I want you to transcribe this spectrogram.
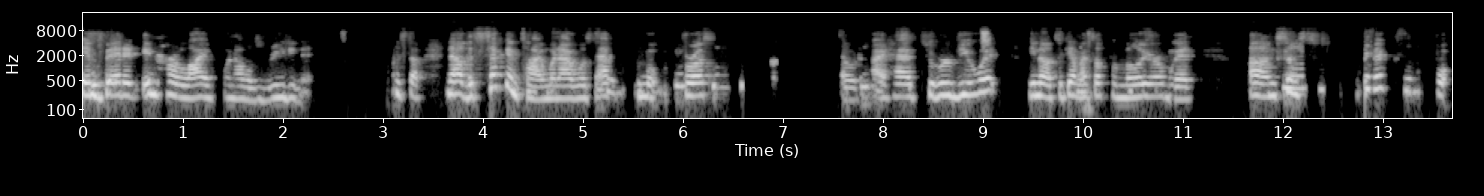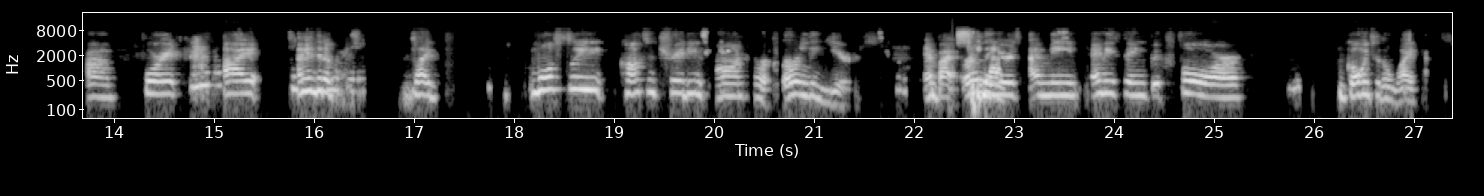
embedded in her life when I was reading it and stuff. Now the second time when I was at for us I had to review it, you know, to get myself familiar with um some specifics for um for it. I I ended up like mostly concentrating on her early years. And by early yeah years, I mean anything before going to the White House.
